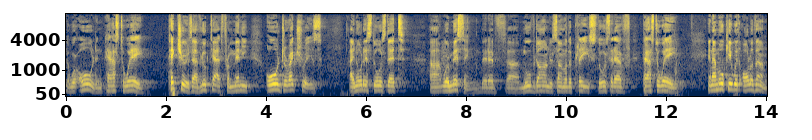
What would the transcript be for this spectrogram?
that were old and passed away. Pictures I've looked at from many old directories. I noticed those that uh, were missing, that have uh, moved on to some other place, those that have passed away. And I'm okay with all of them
